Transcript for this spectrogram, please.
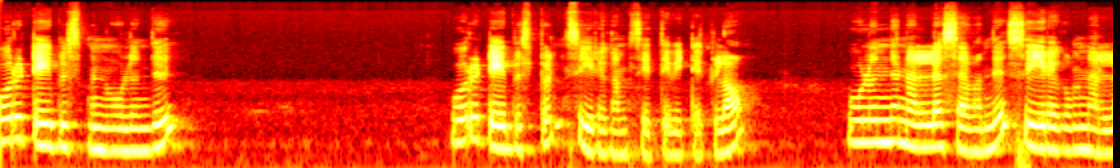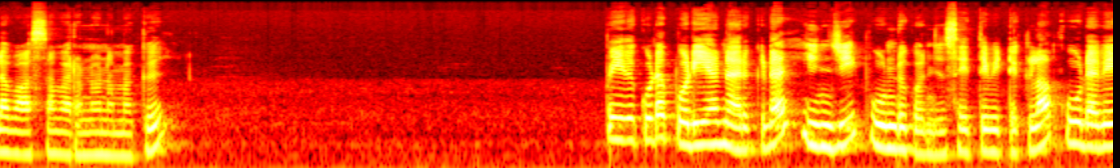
ஒரு டேபிள் ஸ்பூன் உளுந்து. ஒரு டேபிள் ஸ்பூன் சீரகம் சேர்த்து விட்டுக்கலாம். உளுந்து நல்லா செவந்து சீரகம் நல்லா வாசம் வரணும் நமக்கு. இப்போ இது கூட பொடியாக நறுக்கிட இஞ்சி பூண்டு கொஞ்சம் சேர்த்து விட்டுக்கலாம். கூடவே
